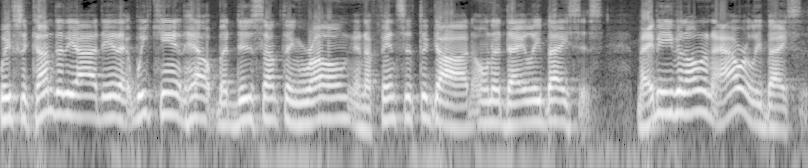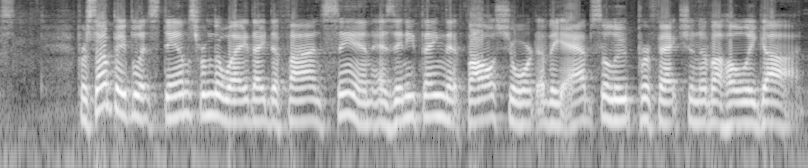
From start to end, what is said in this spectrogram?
We've succumbed to the idea that we can't help but do something wrong and offensive to God on a daily basis, maybe even on an hourly basis. For some people, it stems from the way they define sin as anything that falls short of the absolute perfection of a holy God.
